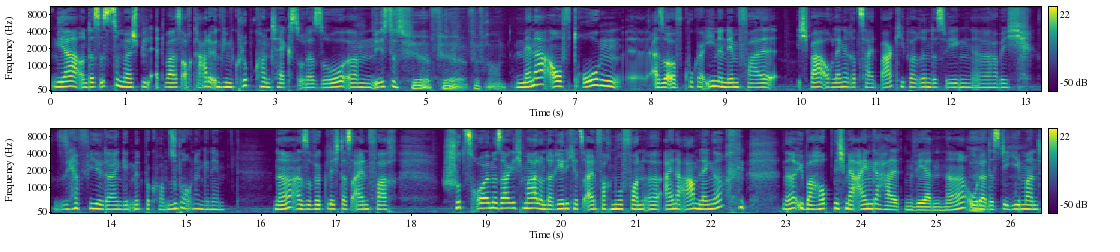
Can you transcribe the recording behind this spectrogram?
Ja, und das ist zum Beispiel etwas, auch gerade irgendwie im Clubkontext oder so. Ähm, Wie ist das für, für, für Frauen? Männer auf Drogen, äh, also auf Kokain in dem Fall, ich war auch längere Zeit Barkeeperin, deswegen äh, habe ich sehr viel dahingehend mitbekommen. Super unangenehm. Ne? Also wirklich das einfach Schutzräume, sage ich mal, und da rede ich jetzt einfach nur von äh, einer Armlänge, ne, überhaupt nicht mehr eingehalten werden, ne? Oder ja. dass dir jemand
